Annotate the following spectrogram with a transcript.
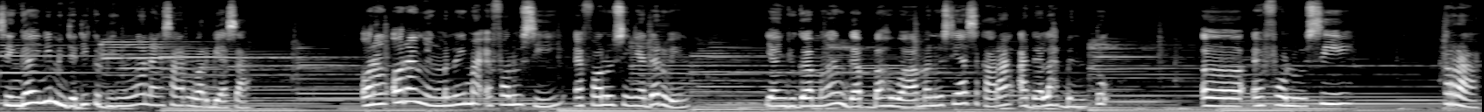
Sehingga ini menjadi kebingungan yang sangat luar biasa. Orang-orang yang menerima evolusi, evolusinya Darwin, yang juga menganggap bahwa manusia sekarang adalah bentuk uh, evolusi kera,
